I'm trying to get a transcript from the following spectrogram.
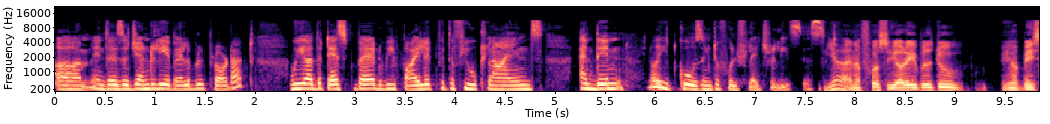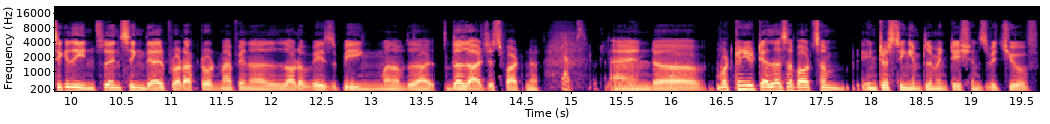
um, and there's a generally available product, we are the test bed. We pilot with a few clients, and then you know it goes into full fledged releases. Yeah, and of course you're able to you're basically influencing their product roadmap in a lot of ways, being one of the the largest partner. Absolutely. And uh, what can you tell us about some interesting implementations which you've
